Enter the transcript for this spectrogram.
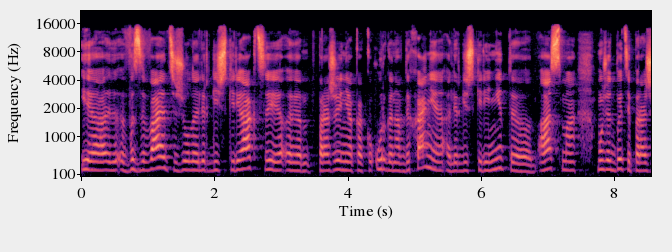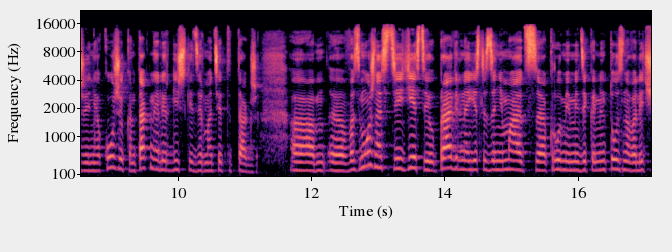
и э, вызывает тяжелые аллергические реакции, поражение как органов дыхания, аллергический ринит, астма, может быть и поражение кожи, контактные аллергические дерматиты также. Возможности есть, и правильно, если занимаются, кроме медикаментозного лечения,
